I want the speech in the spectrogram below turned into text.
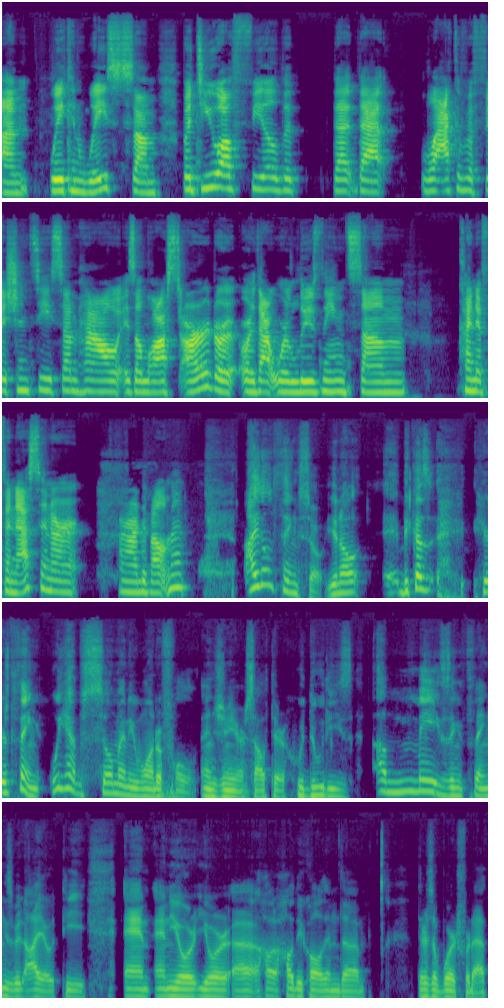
Um, we can waste some, but do you all feel that that that lack of efficiency somehow is a lost art, or or that we're losing some kind of finesse in our in our development? I don't think so. You know, because here's the thing: we have so many wonderful engineers out there who do these amazing things with IoT and and your your uh, how how do you call them the there's a word for that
